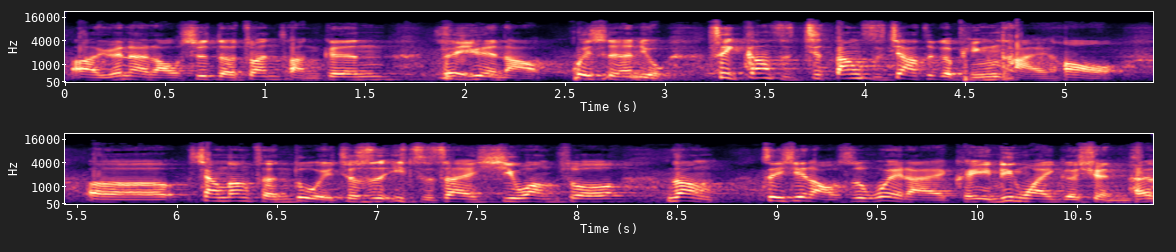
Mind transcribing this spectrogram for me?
啊原来老师的专长跟意愿啊，会是很有。所以当时当时架这个平台哈，呃，相当程度也就是一直在希望说，让这些老师未来可以另外一个选择。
